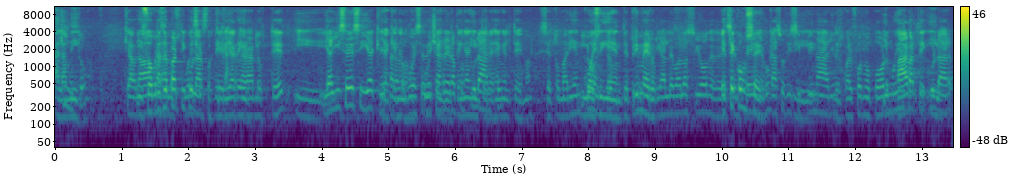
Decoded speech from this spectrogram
a la misma. y sobre ese particular, pues quería aclararle a usted y, allí se decía que para los jueces de carrera tengan interés en el tema, se tomaría en lo siguiente. Primero, de evaluaciones de este consejo, casos disciplinarios, del cual formó por muy parte, en particular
